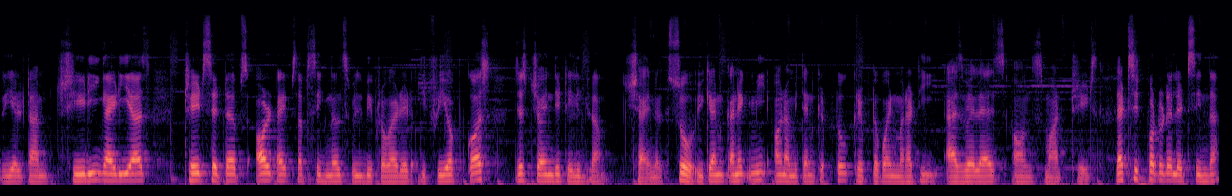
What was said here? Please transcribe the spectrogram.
real-time trading ideas trade setups all types of signals will be provided free of cost just join the telegram channel so you can connect me on Amit and Crypto, Crypto Point Marathi as well as on Smart Trades. That's it for today. Let's see in the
